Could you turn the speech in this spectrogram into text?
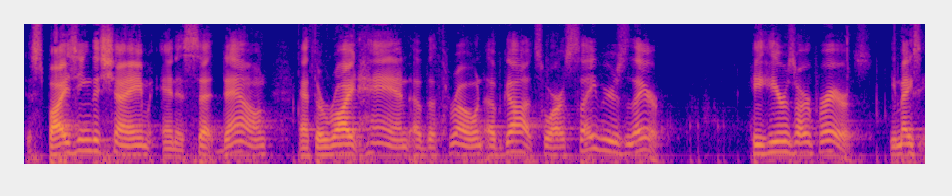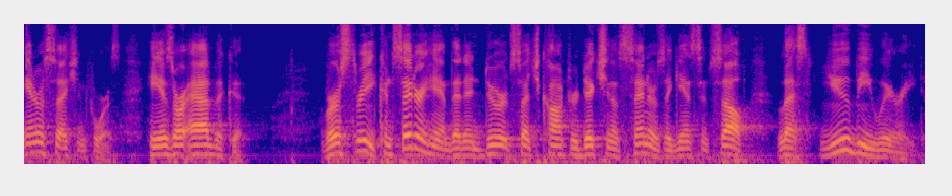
despising the shame, and is set down at the right hand of the throne of God. So our Savior is there. He hears our prayers. He makes intercession for us. He is our advocate. Verse 3 Consider him that endured such contradiction of sinners against himself, lest you be wearied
